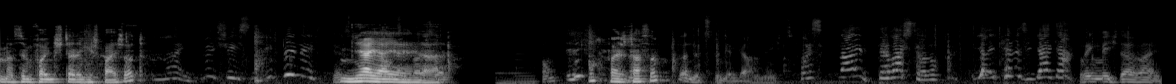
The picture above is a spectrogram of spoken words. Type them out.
An der sinnvollen Stelle gespeichert. Nein, nicht schießen, ich bin nicht. Ja, ja, ja, ja. Waschsalon? Ich? Oh, falsche Tasse. Dann nützt du mir gar nichts. Was? Nein, der Waschsalon. Ja, ich kenne sie. Ja, ja. Bring mich da rein.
